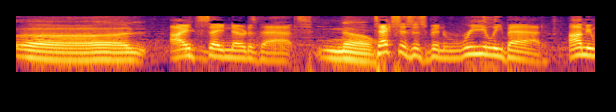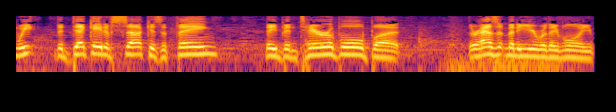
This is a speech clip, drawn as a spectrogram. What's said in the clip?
Uh, I'd say no to that. No. Texas has been really bad. I mean, we the decade of suck is a thing. They've been terrible, but there hasn't been a year where they've only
